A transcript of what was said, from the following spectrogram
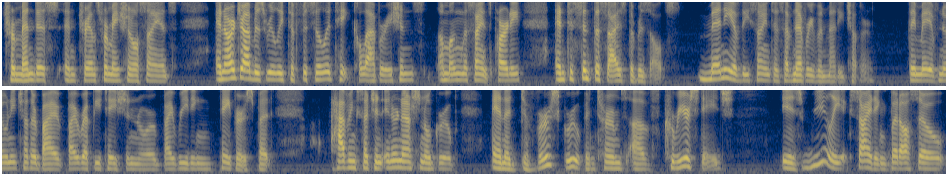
tremendous and transformational science. And our job is really to facilitate collaborations among the science party and to synthesize the results. Many of these scientists have never even met each other. They may have known each other by, by reputation or by reading papers, but having such an international group and a diverse group in terms of career stage is really exciting, but also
